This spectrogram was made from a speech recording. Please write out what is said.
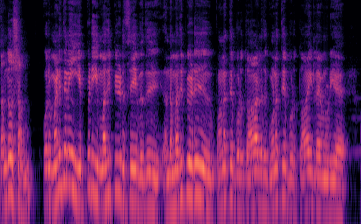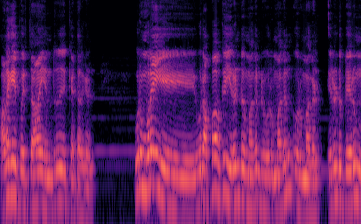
சந்தோஷம். ஒரு மனிதனை எப்படி மதிப்பீடு செய்வது? அந்த மதிப்பீடு பணத்தை பொறுத்தா அல்லது குணத்தை பொறுத்தா இல்லை அவனுடைய அழகை பொறுத்தா என்று கேட்டார்கள். ஒரு முறை ஒரு அப்பாவுக்கு இரண்டு மகன் ஒரு மகன் ஒரு மகள். இரண்டு பேரும்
